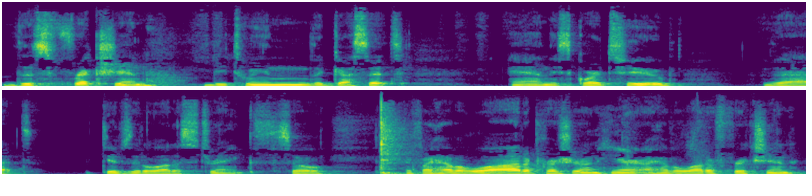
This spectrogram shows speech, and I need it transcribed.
this friction between the gusset and the square tube that gives it a lot of strength. So if I have a lot of pressure on here, I have a lot of friction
